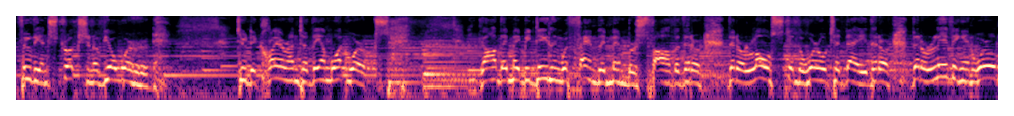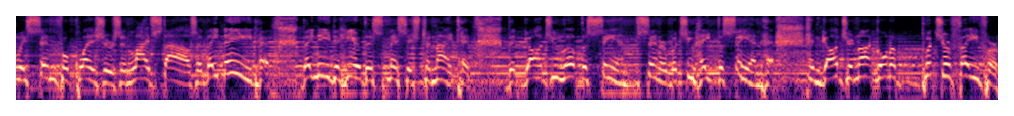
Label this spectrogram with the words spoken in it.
through the instruction of your word, to declare unto them what works God, they may be dealing with family members, Father, that are that are lost in the world today, that are that are living in worldly sinful pleasures and lifestyles, and they need they need to hear this message tonight that God, you love the sin sinner, but you hate the sin, and God, you're not going to put your favor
